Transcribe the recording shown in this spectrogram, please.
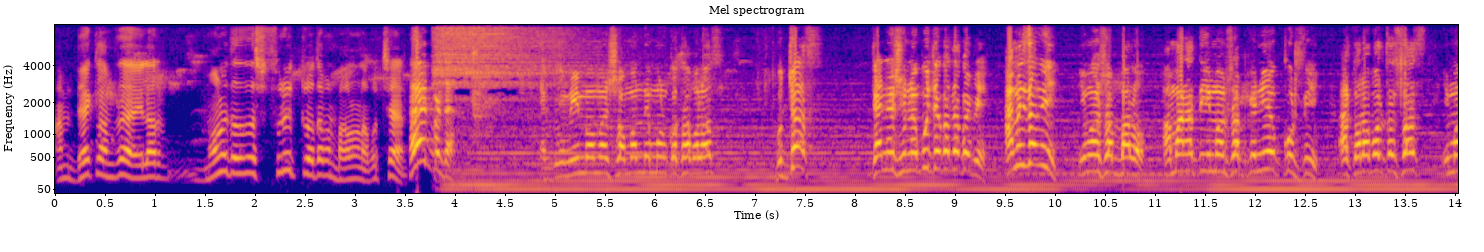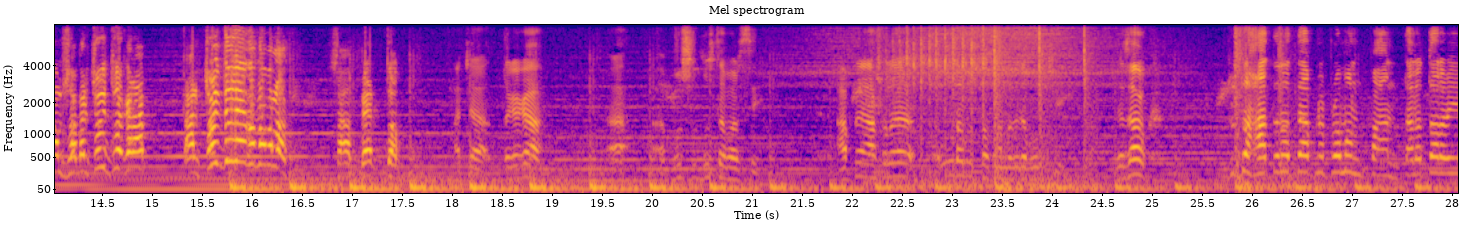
আমি দেখলাম যে এলার মনে তো চরিত্র তেমন ভালো না বুঝছেন? একদম ইমামের সম্বন্ধে মন কথা বলস বুঝছস? জানে শুনে বুঝে কথা কইবে। আমি জানি ইমাম সাহেব ভালো আমার হাতে ইমাম সাহেবকে নিয়োগ করছি। আর তোরা বলতেছস ইমাম সাহেবের চরিত্র খারাপ তার চরিত্র নিয়ে কথা বলস। সব বেদব। আচ্ছা তো কাকা বুঝতে পারছি। আপনি আসলে উল্টা বুঝতে পারছেন আমরা যেটা বলছি যে যাক শুধু হাতে নাতে আপনার প্রমাণ পান তাহলে তো আর এই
